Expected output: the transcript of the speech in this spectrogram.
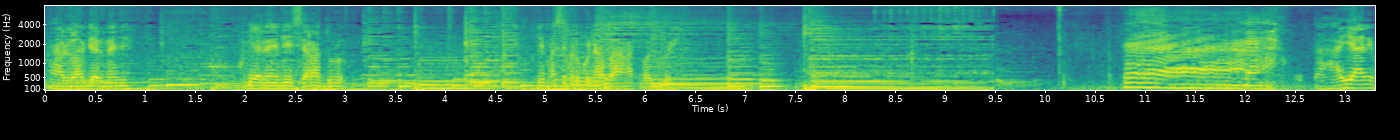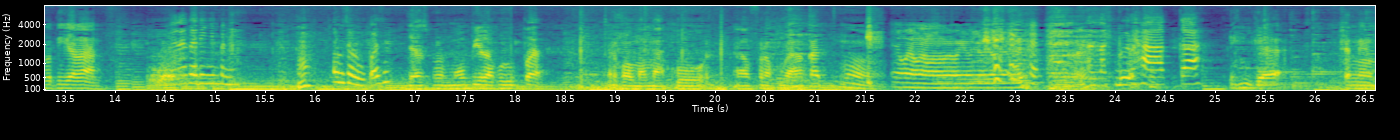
Nah, udahlah biarin aja. Biarin aja dia istirahat dulu. Dia masih berguna banget buat gue. Dah. Bahaya nih kau tinggalan. Gimana tadi nyimpennya? Kok bisa lupa sih? Semprot mobil, aku lupa. Ntar kalau mama aku nelfon aku nggak angkat, mau. Anak durhaka. Enggak, kan yang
